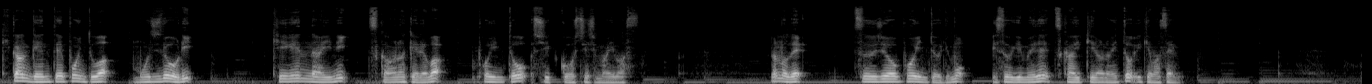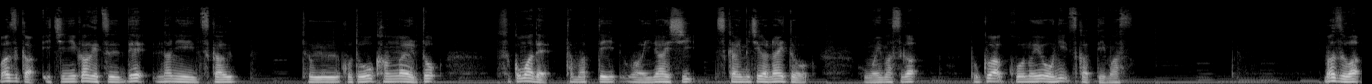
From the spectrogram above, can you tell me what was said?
期間限定ポイントは文字通り期限内に使わなければポイントを執行してしまいます。なので通常ポイントよりも急ぎ目で使い切らないといけません。わずか1、2ヶ月で何に使うということを考えるとそこまで溜まってはいないし使い道がないと思いますが僕はこのように使っています。まずは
